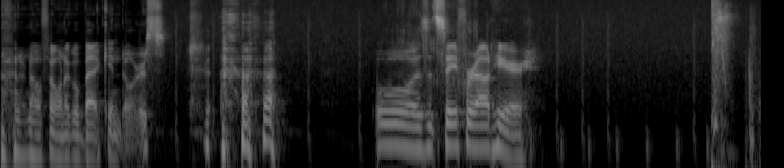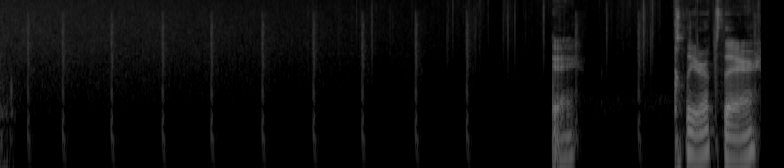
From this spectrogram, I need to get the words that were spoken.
I don't know if I want to go back indoors. oh, is it safer out here? Okay. Clear up there.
